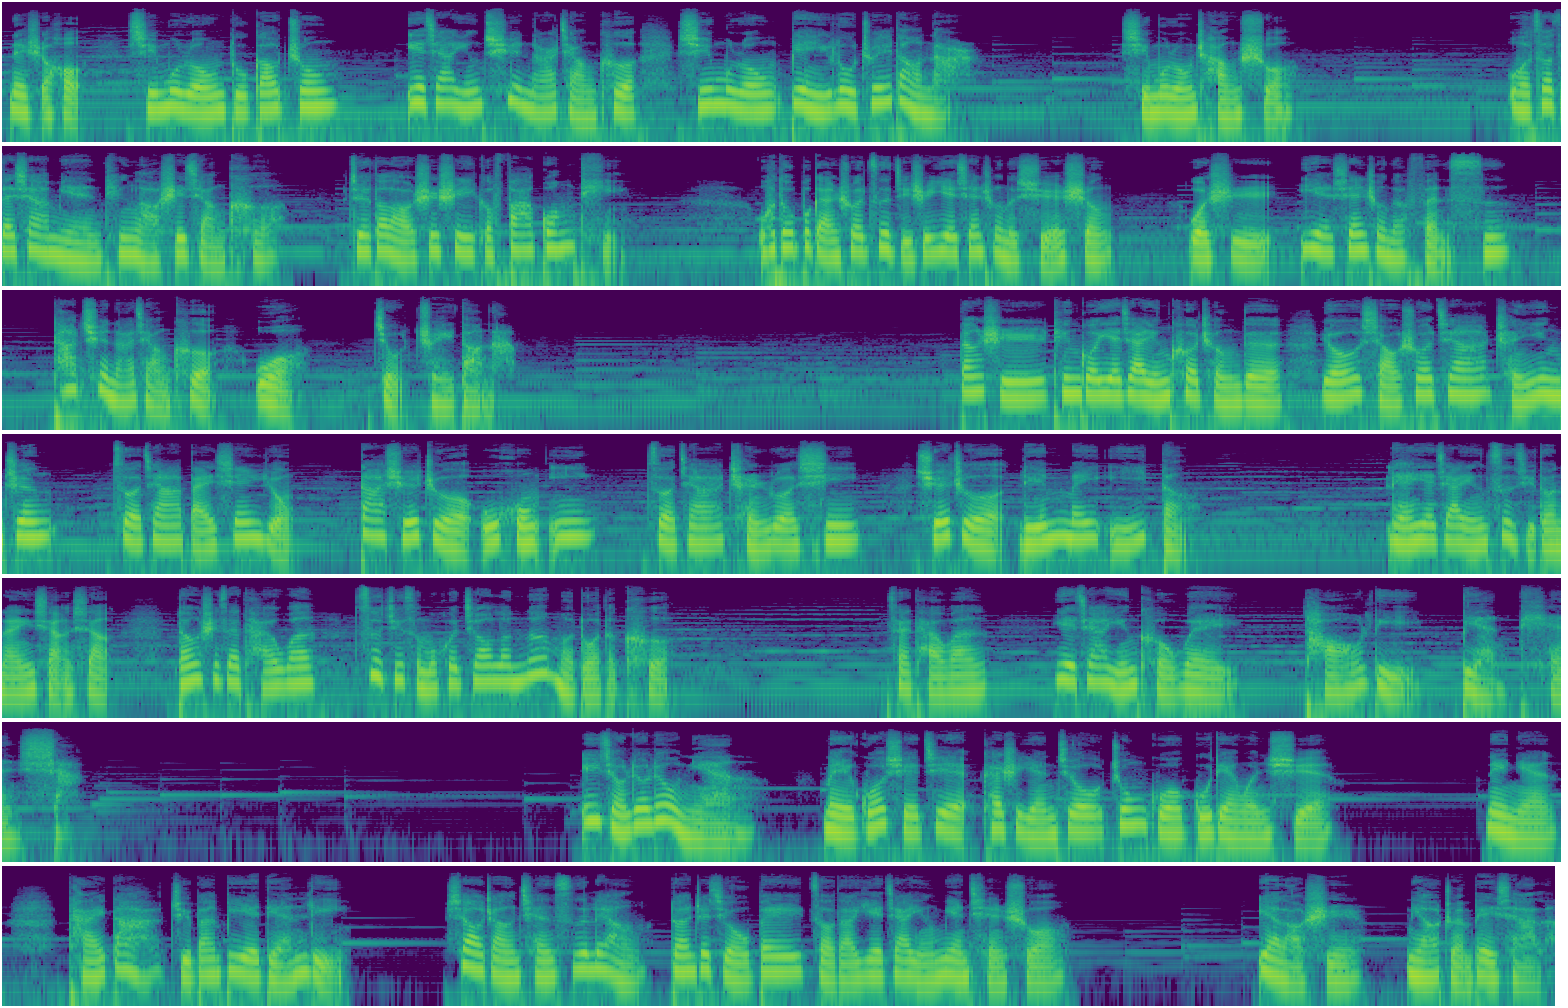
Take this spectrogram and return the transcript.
那时候，席慕容读高中，叶嘉莹去哪儿讲课，席慕容便一路追到哪儿。席慕容常说：“我坐在下面听老师讲课，觉得老师是一个发光体，我都不敢说自己是叶先生的学生，我是叶先生的粉丝。他去哪讲课，我就追到哪。”当时听过叶嘉莹课程的有小说家陈应真。作家白先勇、大学者吴弘一、作家陈若曦、学者林梅怡等，连叶嘉莹自己都难以想象，当时在台湾自己怎么会教了那么多的课。在台湾，叶嘉莹可谓桃李遍天下。一九六六年，美国学界开始研究中国古典文学。那年，台大举办毕业典礼，校长钱思亮端着酒杯走到叶嘉莹面前说：“叶老师，你要准备下了，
